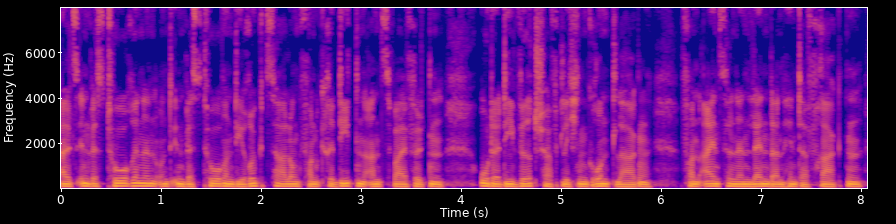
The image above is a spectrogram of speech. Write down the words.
Als Investorinnen und Investoren die Rückzahlung von Krediten anzweifelten oder die wirtschaftlichen Grundlagen von einzelnen Ländern hinterfragten,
